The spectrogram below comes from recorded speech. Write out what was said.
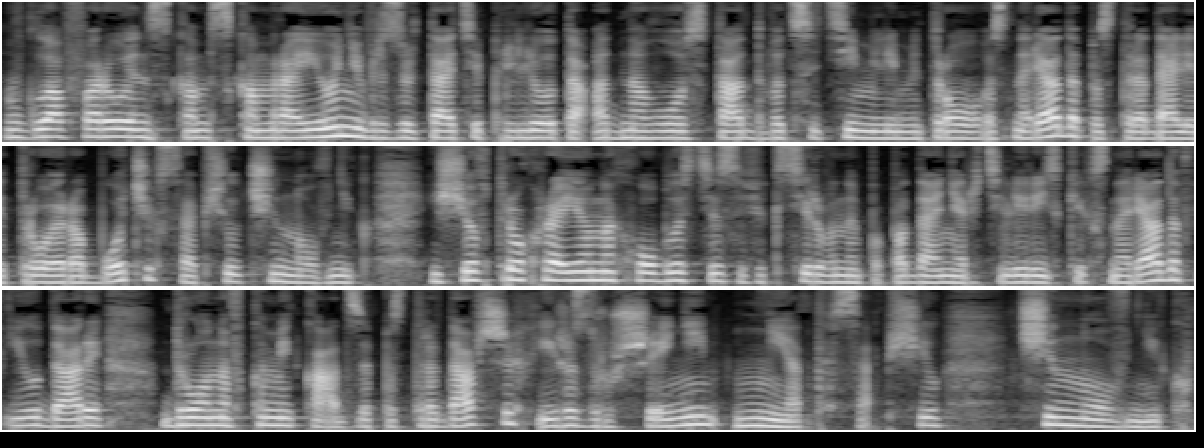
В Главфароинском районе в результате прилета одного 120 миллиметрового снаряда пострадали трое рабочих, сообщил чиновник. Еще в трех районах области зафиксированы попадания артиллерийских снарядов и удары дронов «Камикадзе». Пострадавших и разрушений нет, сообщил чиновник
